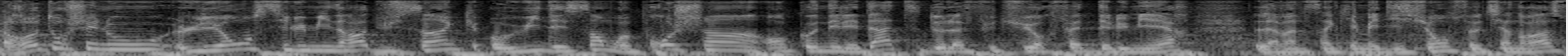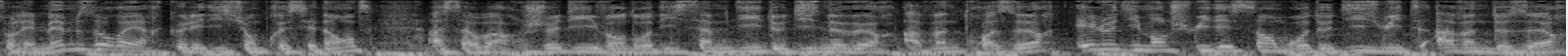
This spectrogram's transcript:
Retour chez nous, Lyon s'illuminera du 5 au 8 décembre prochain. On connaît les dates de la future fête des Lumières. La 25e édition se tiendra sur les mêmes horaires que l'édition précédente, à savoir jeudi, vendredi, samedi de 19h à 23h et le dimanche 8 décembre de 18 à 22h.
